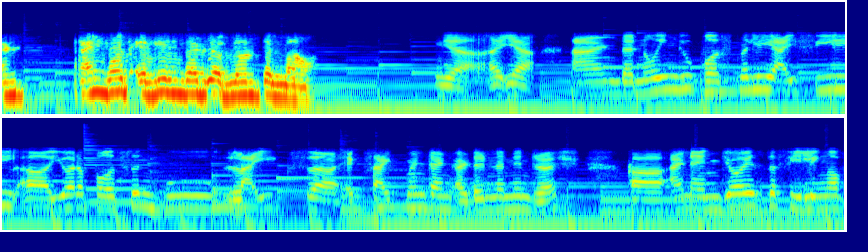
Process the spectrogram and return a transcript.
and trying out everything that we have learned till now. Yeah, uh, yeah. And uh, knowing you personally i feel uh, you are a person who likes uh, excitement and adrenaline rush uh, and enjoys the feeling of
